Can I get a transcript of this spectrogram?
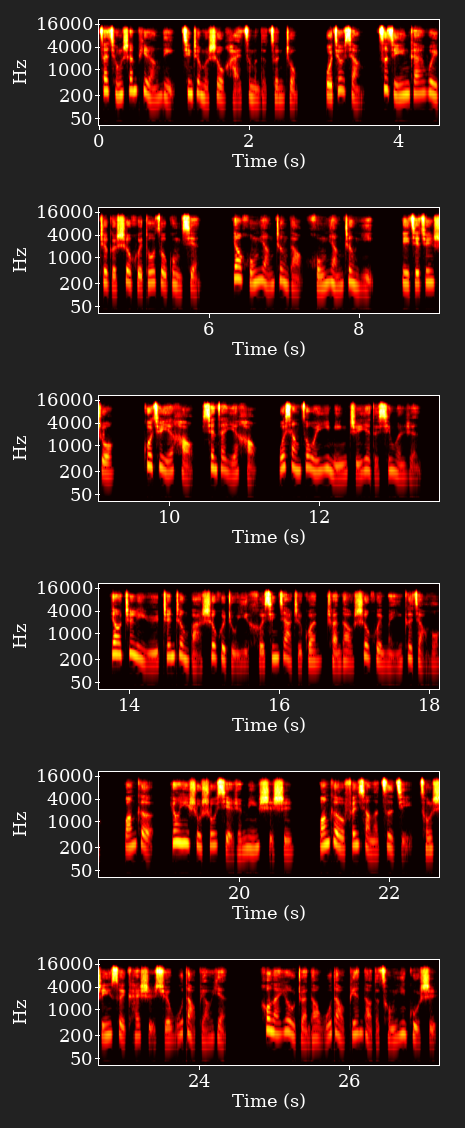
在穷山僻壤里竟这么受孩子们的尊重，我就想自己应该为这个社会多做贡献，要弘扬正道，弘扬正义。李杰军说：“过去也好，现在也好，我想作为一名职业的新闻人。”要致力于真正把社会主义核心价值观传到社会每一个角落。王葛用艺术书写人民史诗。王葛分享了自己从十一岁开始学舞蹈表演，后来又转到舞蹈编导的从艺故事，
